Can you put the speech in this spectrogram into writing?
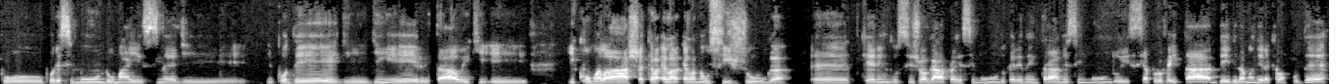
por, por esse mundo mais né, de, de poder, de dinheiro e tal, e que e, e como ela acha que ela, ela, ela não se julga é, querendo se jogar para esse mundo, querendo entrar nesse mundo e se aproveitar dele da maneira que ela puder.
